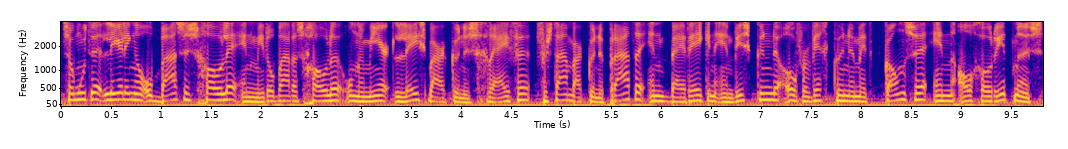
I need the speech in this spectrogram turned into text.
Zo moeten leerlingen op basisscholen en middelbare scholen onder meer leesbaar kunnen schrijven, verstaanbaar kunnen praten en bij rekenen en wiskunde overweg kunnen met kansen en algoritmes.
